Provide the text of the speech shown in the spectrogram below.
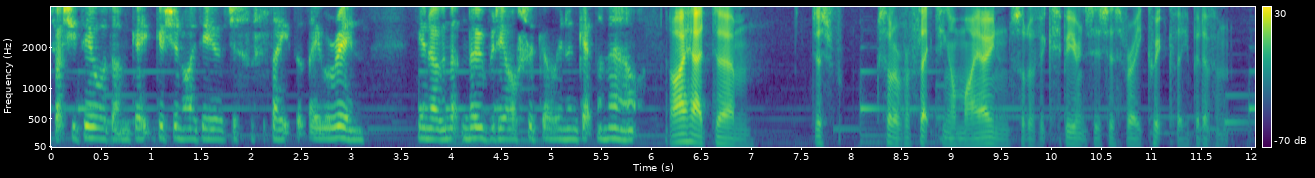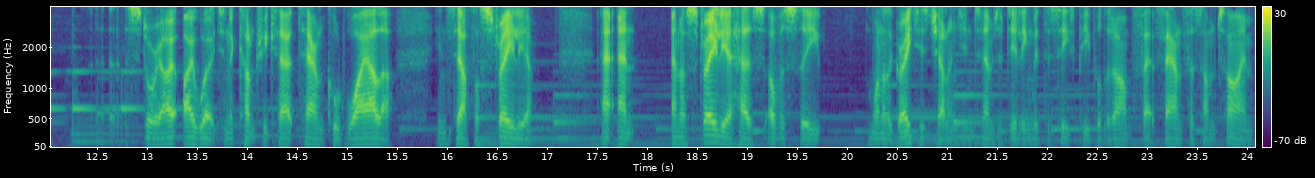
to actually deal with them gives you an idea of just the state that they were in, you know, and that nobody else would go in and get them out. I had um, just sort of reflecting on my own sort of experiences, just very quickly, a bit of a story. I, I worked in a country town called Whyalla in South Australia, and and Australia has obviously one of the greatest challenges in terms of dealing with deceased people that aren't found for some time,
